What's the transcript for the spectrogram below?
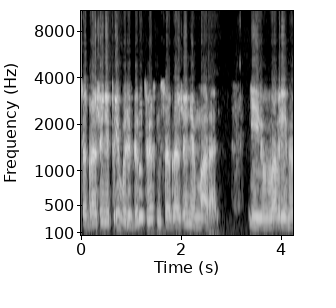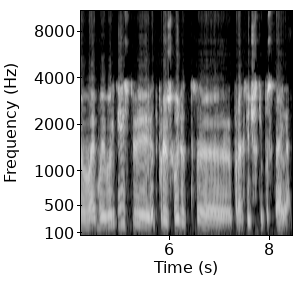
соображения прибыли берут верх над соображением морали. И во время боевых действий это происходит э, практически постоянно.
